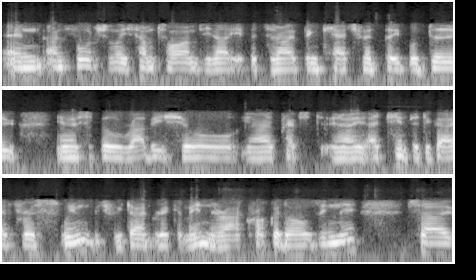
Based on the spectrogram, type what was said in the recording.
And unfortunately, sometimes you know, if it's an open catchment, people do you know spill rubbish or you know perhaps you know attempted to go for a swim, which we don't recommend. There are crocodiles in there, so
